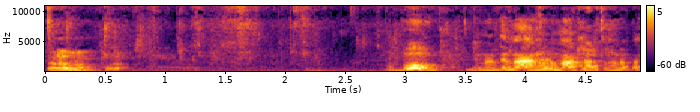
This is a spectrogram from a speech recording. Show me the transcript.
చాలా బాగుంది కూర అబ్బో ఈ మధ్య మ్యాన్ కూడా మాట్లాడుతున్నాడు అబ్బా.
